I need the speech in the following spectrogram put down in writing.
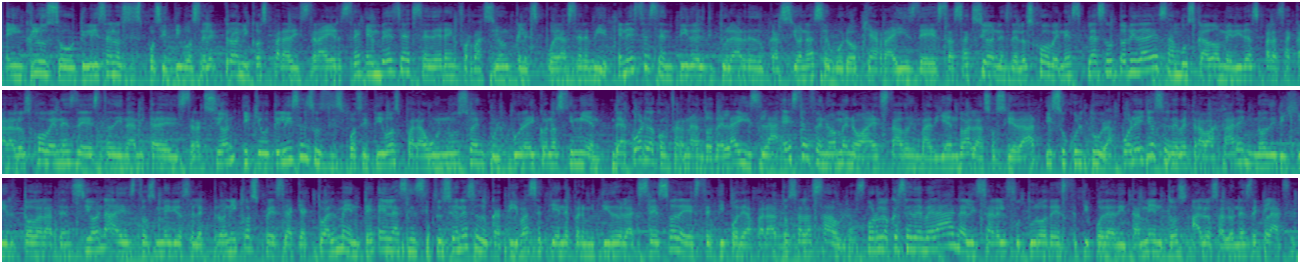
e incluso utilizan los dispositivos electrónicos para distraerse en vez de acceder a información que les pueda servir. En este sentido, el titular de educación aseguró que a raíz de estas acciones de los jóvenes, las autoridades han buscado medidas para sacar a los jóvenes de esta dinámica de distracción y que utilicen sus dispositivos para un uso en cultura y conocimiento. De acuerdo con Fernando de la Isla, este fenómeno ha estado invadiendo a la sociedad y su cultura. Por ello se debe trabajar en no dirigir toda la atención a estos medios electrónicos pese a que actualmente en las instituciones educativas se tiene permitido el acceso de este tipo de aparatos a las aulas, por lo que se deberá analizar el futuro de este tipo de aditamentos a los salones de clases.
